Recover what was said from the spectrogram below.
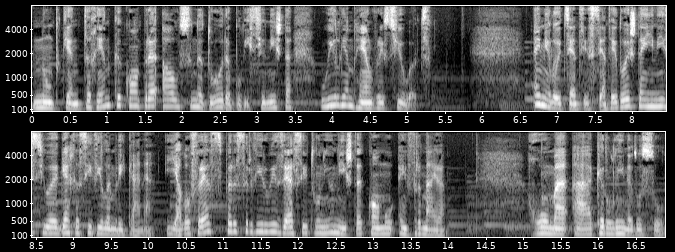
num pequeno terreno que compra ao senador abolicionista William Henry Seward. Em 1862 tem início a Guerra Civil Americana e ela oferece para servir o exército unionista como enfermeira. Ruma à Carolina do Sul.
